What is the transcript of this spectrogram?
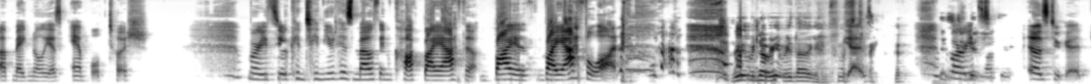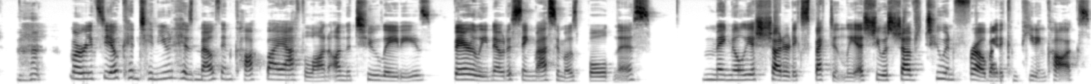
up Magnolia's ample tush. Mauricio continued his mouth in cock biath- bi- biathlon. read, no, read, read that again. yes. Mauricio, that was too good. Maurizio continued his mouth and cock biathlon on the two ladies, barely noticing Massimo's boldness. Magnolia shuddered expectantly as she was shoved to and fro by the competing cocks.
